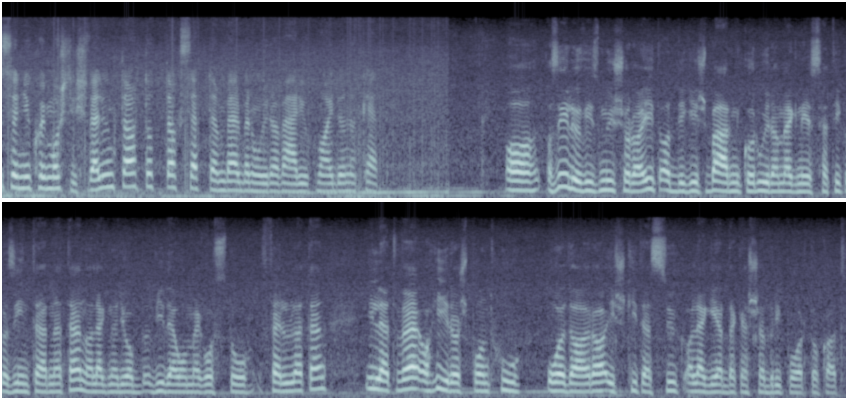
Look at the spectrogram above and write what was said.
Köszönjük, hogy most is velünk tartottak, szeptemberben újra várjuk majd Önöket. A, az élővíz műsorait addig is bármikor újra megnézhetik az interneten, a legnagyobb videó megosztó felületen, illetve a híros.hu oldalra is kitesszük a legérdekesebb riportokat.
